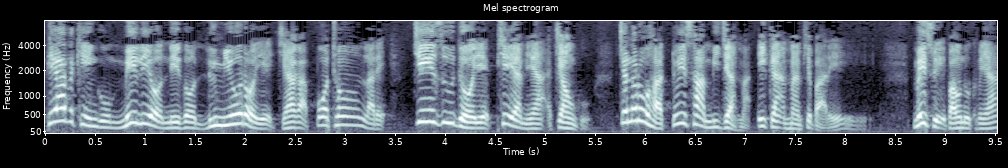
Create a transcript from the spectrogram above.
ဖျားသခင်ကိုမေ့လျော့နေသောလူမျိုးတော်ရဲ့ကြားကပေါ်ထွန်းလာတဲ့ကျေးဇူးတော်ရဲ့ဖြစ်ရများအကြောင်းကိုကျွန်တော်တို့ဟာတွေးဆမိကြမှာဧကန်အမှန်ဖြစ်ပါလေမိတ်ဆွေအပေါင်းတို့ခမညာ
